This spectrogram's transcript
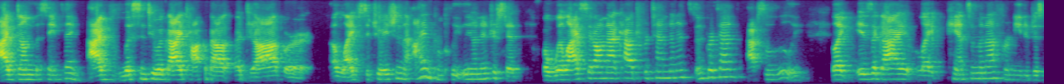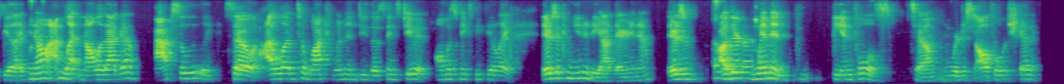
I've done the same thing. I've listened to a guy talk about a job or a life situation that I am completely uninterested. But will I sit on that couch for 10 minutes and pretend? Absolutely. Like, is a guy like handsome enough for me to just be like, you know, I'm letting all of that go? Absolutely. So I love to watch women do those things too. It almost makes me feel like there's a community out there, you know, there's oh other that. women being fools. So we're just all foolish together.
